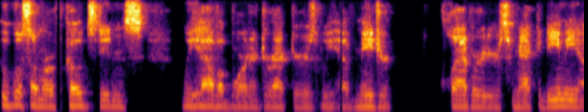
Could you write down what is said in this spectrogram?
Google Summer of Code students. We have a board of directors. We have major collaborators from academia,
